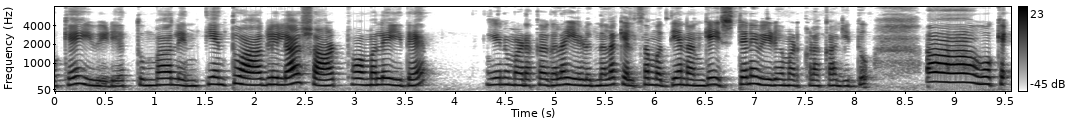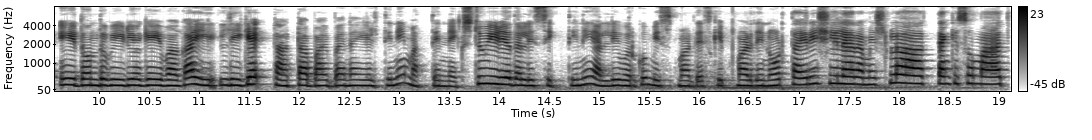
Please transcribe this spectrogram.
ಓಕೆ, ಈ ವಿಡಿಯೋ ತುಂಬ ಲೆಂತಿ ಅಂತೂ ಆಗಲಿಲ್ಲ ಶಾರ್ಟ್ ಫಾರ್ಮಲ್ಲೇ ಇದೆ. ಏನು ಮಾಡೋಕ್ಕಾಗಲ್ಲ, ಹೇಳಿದ್ನಲ್ಲ, ಕೆಲಸ ಮಧ್ಯೆ ನನಗೆ ಇಷ್ಟೇ ವೀಡಿಯೋ ಮಾಡ್ಕೊಳಕ್ಕಾಗಿದ್ದು. ಓಕೆ ಇದೊಂದು ವೀಡಿಯೋಗೆ ಇವಾಗ ಇಲ್ಲಿಗೆ ಟಾಟಾ ಬಾಯ್ ಬಾಯ್ನ ಹೇಳ್ತೀನಿ. ಮತ್ತು ನೆಕ್ಸ್ಟ್ ವೀಡಿಯೋದಲ್ಲಿ ಸಿಗ್ತೀನಿ. ಅಲ್ಲಿವರೆಗೂ ಮಿಸ್ ಮಾಡಿದೆ ಸ್ಕಿಪ್ ಮಾಡಿದೆ ನೋಡ್ತಾ ಇರಿ. Sheela, Ramesh vlog thank you so much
